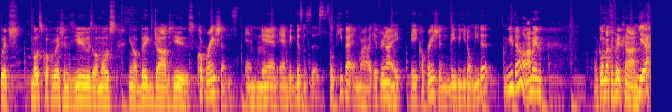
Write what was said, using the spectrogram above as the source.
which most corporations use or most you know big jobs use. corporations and, Mm-hmm. and, and big businesses. So keep that in mind. Like if you're not a, a corporation, maybe you don't need it. You don't. I mean, going back to VidCon. Yeah.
